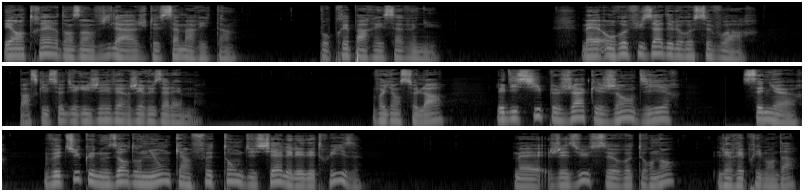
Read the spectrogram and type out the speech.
et entrèrent dans un village de Samaritains pour préparer sa venue. Mais on refusa de le recevoir parce qu'il se dirigeait vers Jérusalem. Voyant cela, les disciples Jacques et Jean dirent Seigneur, veux-tu que nous ordonnions qu'un feu tombe du ciel et les détruise? Mais Jésus, se retournant, les réprimanda.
